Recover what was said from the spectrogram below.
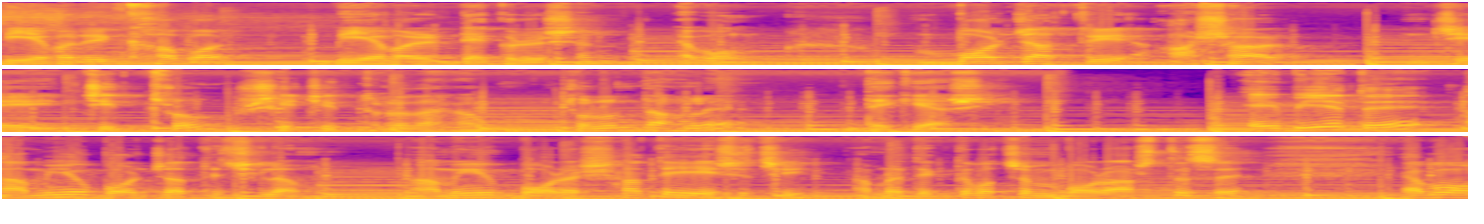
বিয়েবাড়ির খাবার, বিয়েবাড়ির ডেকোরেশন এবং বরযাত্রীর আসার যে চিত্র, সেই চিত্রটা দেখাবো। চলুন তাহলে দেখে আসি। এই বিয়েতে আমিও বরযাত্রী ছিলাম। আমিও বরের সাথে এসেছি। আপনারা দেখতে পাচ্ছেন বর আসতেছে এবং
